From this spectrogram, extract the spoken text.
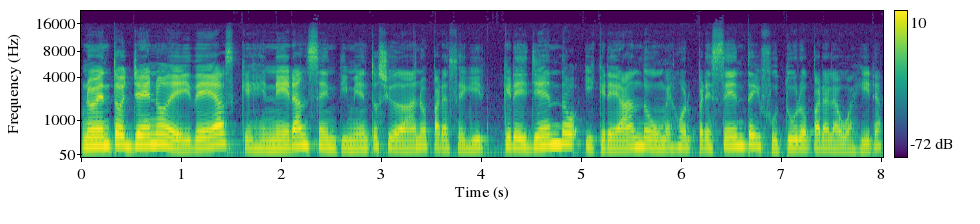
un evento lleno de ideas que generan sentimiento ciudadano para seguir creyendo y creando un mejor presente y futuro para la Guajira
